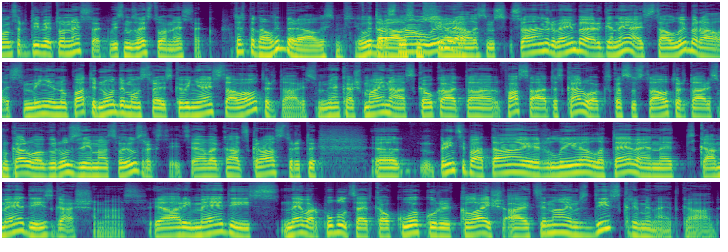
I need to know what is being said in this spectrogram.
konservatīvie to nesaka. Vismaz es to nesaku. Tas pat nav liberālisms. liberālisms tas nav liberālisms. Jau... Sandra Veinberga neaizstāv liberālismu. Viņa nu pat ir nodemonstrējusi, ka viņa aizstāv autoritārismu. Vienkārši mainās kaut kā tā fasāde, karoks, kas uz tā autoritārismu karoga ir uzzīmēts vai uzrakstīts, jā, vai kāds krāsts tur ir. Eh, principā tā ir liela TVNet kā mēdīja izgāšanās. Jā, arī mēdījis nevar publicēt kaut ko, kur ir klajš aicinājums diskriminēt kādu.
